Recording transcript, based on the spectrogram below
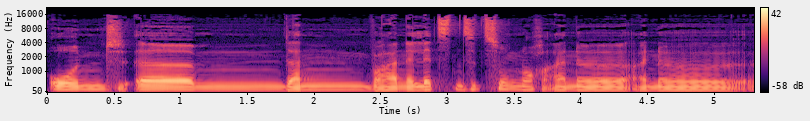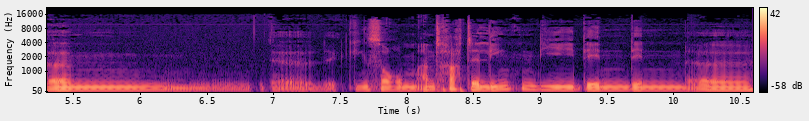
Und ähm, dann war in der letzten Sitzung noch eine, eine ähm, äh, ging es noch um einen Antrag der Linken, die den, den äh,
